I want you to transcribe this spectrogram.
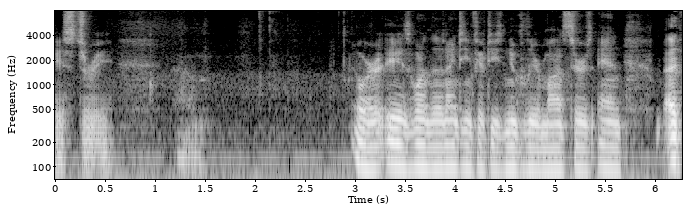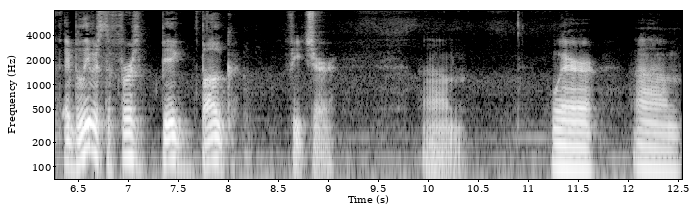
history, um, or it is one of the 1950s nuclear monsters, and I, I believe it's the first big bug feature, um, where um,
